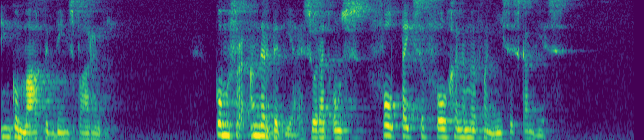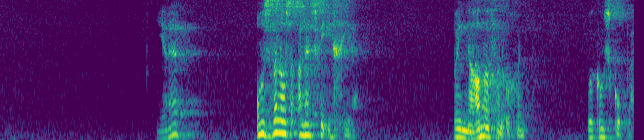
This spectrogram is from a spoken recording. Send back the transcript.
en kom maak dit diensbaar aan U. Kom verander dit, Here, sodat ons voltydse volgelinge van Jesus kan wees. Here, ons wil ons alles vir U gee. By name vanoggend ook ons koppe.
